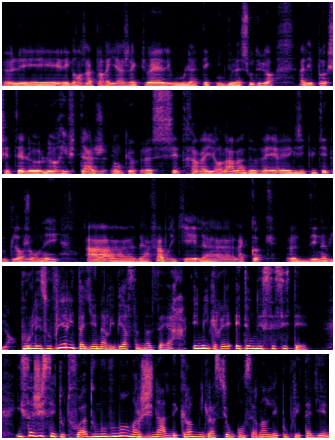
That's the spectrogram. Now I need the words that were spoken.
les, les grands appareillages actuels ou la technique de la soudure. À l'époque, c'était le, le rivetage. Donc euh, ces travailleurs-là ben, devaient exécuter toute leur journée à euh, ben, fabriquer la, la coque euh, des navires. Pour les ouvriers italiens à Saint-Nazaire, émigrer était une nécessité. Il s'agissait toutefois d'un mouvement marginal des grandes migrations concernant les peuples italiens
